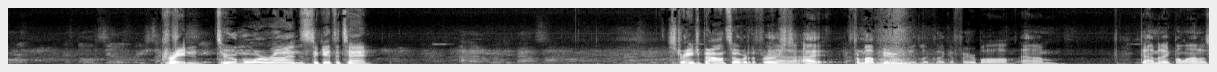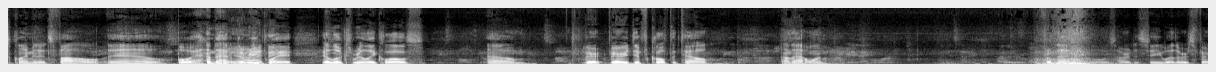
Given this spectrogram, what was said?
Creighton, two more runs to get to 10. Strange bounce over to the first. Yeah, I from up here it did look like a fair ball. Um, Dominic Milano's claiming it's foul. Oh boy, in the Yeah, replay, it looks really close. Um, very very difficult to tell on that one. From that angle, it's hard to see whether it's fair.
